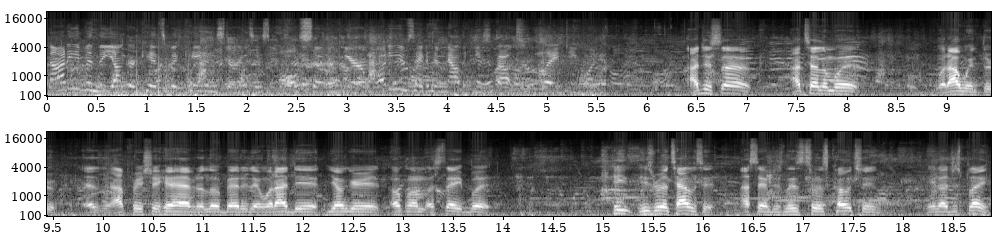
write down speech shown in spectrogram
Not even the younger kids, but Caden Sterns is also here. What do you say to him now that he's about to play D1 college football? I just uh, I tell him what what I went through. As I appreciate he'll have it a little better than what I did younger at Oklahoma State, but he, he's real talented. I say him just listen to his coach and you know just play.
